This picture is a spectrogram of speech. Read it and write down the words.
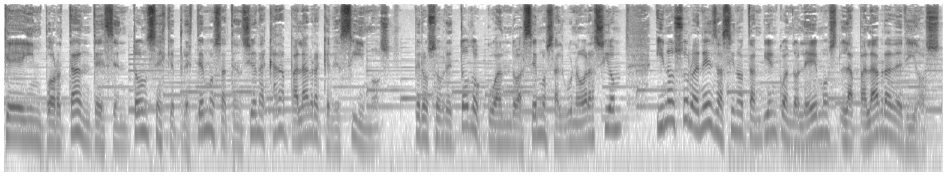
Qué importante es entonces que prestemos atención a cada palabra que decimos, pero sobre todo cuando hacemos alguna oración, y no solo en ella, sino también cuando leemos la palabra de Dios.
